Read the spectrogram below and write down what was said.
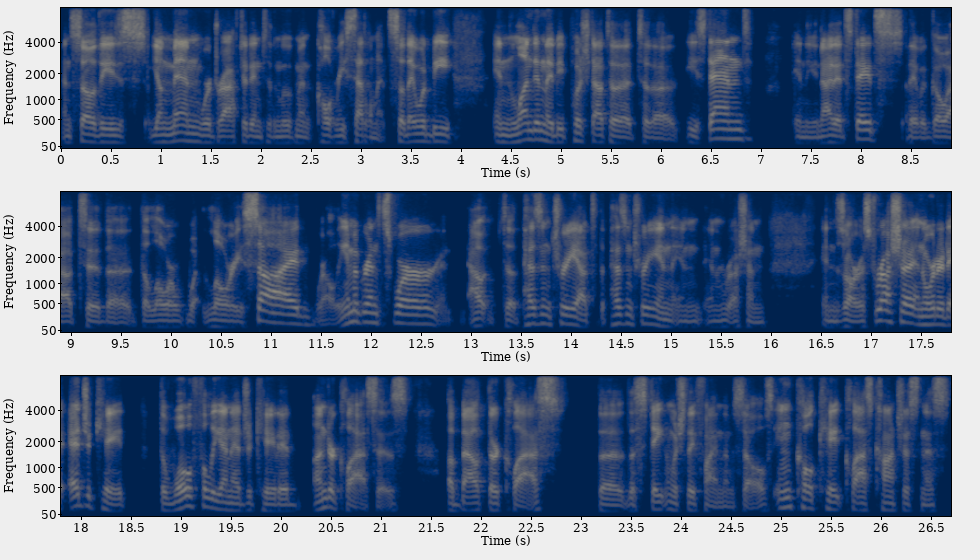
And so these young men were drafted into the movement called resettlement. So they would be in London, they'd be pushed out to, to the East End in the United States. They would go out to the the lower Lower East Side, where all the immigrants were, and out to the peasantry, out to the peasantry in in, in Russian in Tsarist Russia, in order to educate the woefully uneducated underclasses about their class, the the state in which they find themselves, inculcate class consciousness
